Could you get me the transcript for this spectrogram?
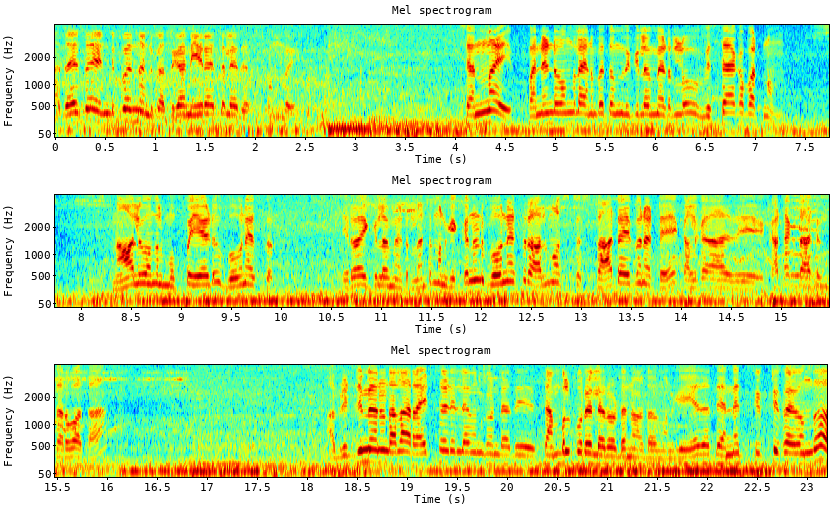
అదైతే ఎండిపోయిందండి పెద్దగా నీరైతే లేదు ఇస్తుంది చెన్నై పన్నెండు వందల ఎనభై తొమ్మిది కిలోమీటర్లు విశాఖపట్నం నాలుగు వందల ముప్పై ఏడు భువనేశ్వర్ ఇరవై కిలోమీటర్లు. అంటే మనకి ఇక్కడ నుండి భువనేశ్వర్ ఆల్మోస్ట్ స్టార్ట్ అయిపోయినట్టే కలక అది కటక్ దాటిన తర్వాత. ఆ బ్రిడ్జ్ మీద నుండి అలా రైట్ సైడ్ వెళ్ళామనుకోండి అది సంబల్పూర్ వెళ్ళే రోడ్ అనమాట. మనకి ఏదైతే ఎన్హెచ్ ఫిఫ్టీ ఫైవ్ ఉందో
